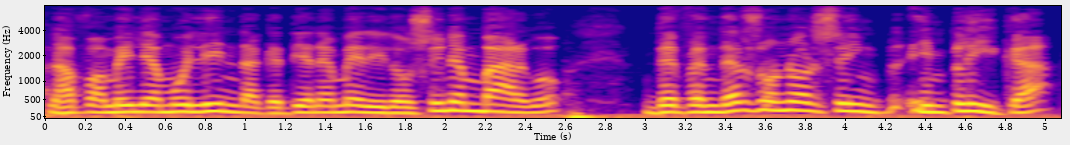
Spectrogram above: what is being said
Una familia muy linda que tiene mérito. Sin embargo, defender su honor se implica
